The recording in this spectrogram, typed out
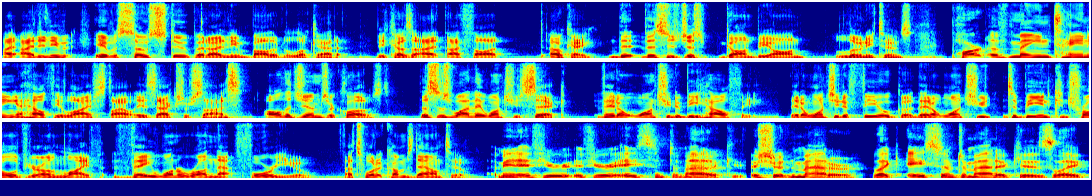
I, I didn't even, it was so stupid, I didn't even bother to look at it because I, I thought, okay, th- this has just gone beyond Looney Tunes. Part of maintaining a healthy lifestyle is exercise. All the gyms are closed. This is why they want you sick. They don't want you to be healthy. They don't want you to feel good. They don't want you to be in control of your own life. They want to run that for you. That's what it comes down to. I mean, if you're if you're asymptomatic, it shouldn't matter. Like asymptomatic is like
